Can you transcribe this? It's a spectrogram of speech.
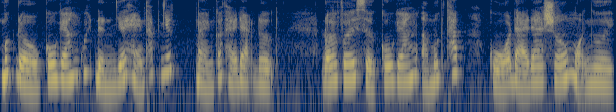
Mức độ cố gắng quyết định giới hạn thấp nhất bạn có thể đạt được. Đối với sự cố gắng ở mức thấp của đại đa số mọi người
